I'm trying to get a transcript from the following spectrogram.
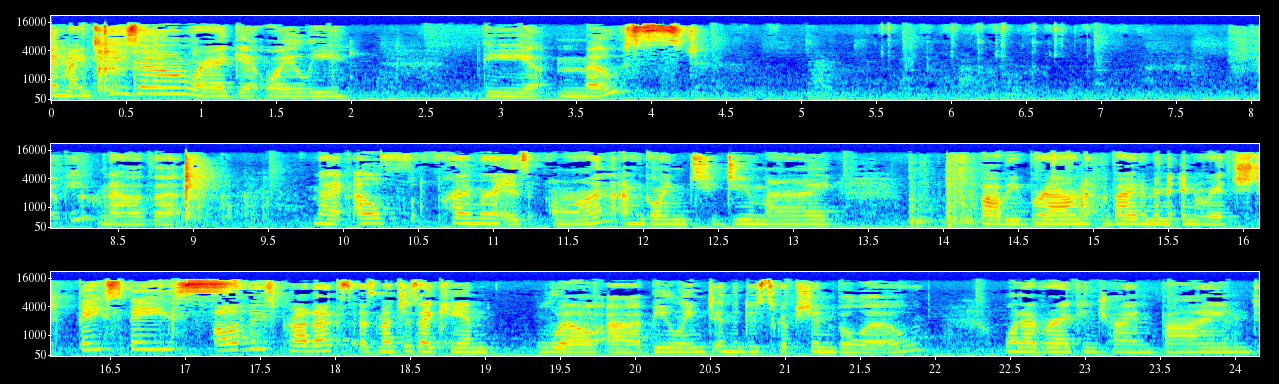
in my T-zone where I get oily the most. Okay, now that my e.l.f. primer is on, I'm going to do my Bobbi Brown Vitamin Enriched Face Base. All of these products, as much as I can, will uh, be linked in the description below. Whatever I can try and find,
